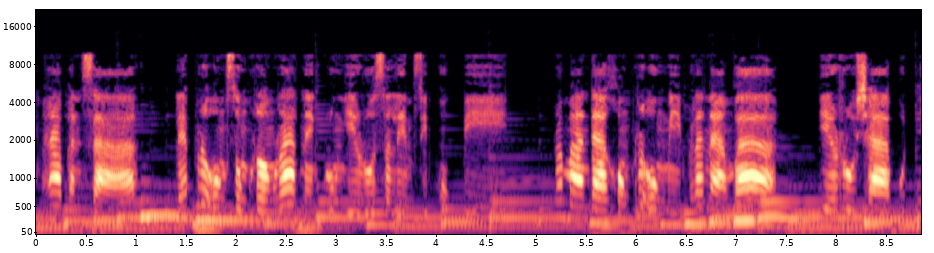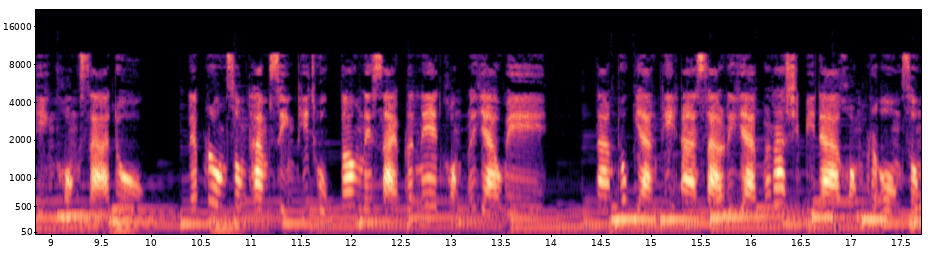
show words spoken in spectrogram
25 พรรษา และพระองค์ทรงครองราชในกรุงเยรูซาเล็ม 16 ปี พระมารดาของพระองค์มีพระนามว่า เยรูชาบุตรหญิงของสาโดก และพระองค์ทรงทำสิ่งที่ถูกต้องในสายพระเนตรของพระยาเว ตามทุกอย่างที่อาสาริยาพระราชบิดาของพระองค์ทรง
